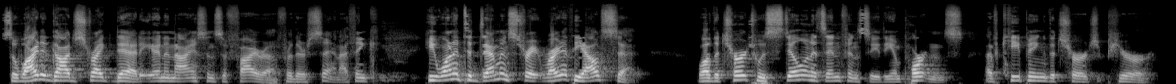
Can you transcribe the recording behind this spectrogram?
So, why did God strike dead Ananias and Sapphira for their sin? I think he wanted to demonstrate right at the outset, while the church was still in its infancy, the importance of keeping the church pure,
